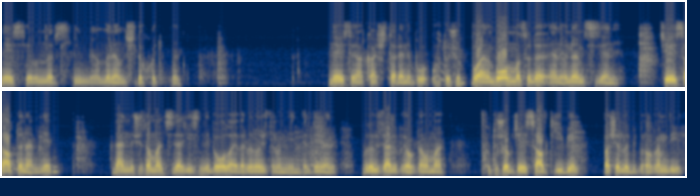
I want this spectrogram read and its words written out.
Neyse bunları silelim yandan yanlışlıkla koydum ben. Neyse arkadaşlar yani bu Photoshop bu yani bu olmasa da yani önemsiz yani. CS6 önemli. Ben de şu zaman çizelgesinde bir olay var. Ben o yüzden onu indirdim yani. Bu da güzel bir program ama Photoshop CS6 gibi başarılı bir program değil.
